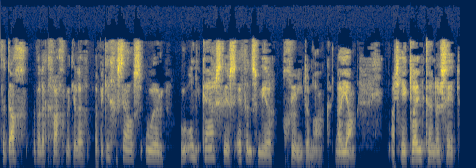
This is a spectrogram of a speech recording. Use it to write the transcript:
vandag wil ek graag met julle 'n bietjie gesels oor hoe om Kersfees effens meer groen te maak. Nou ja, as jy klein kinders het,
